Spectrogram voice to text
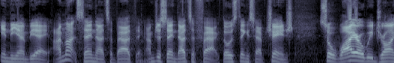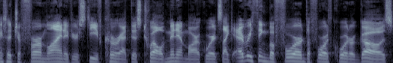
in the NBA. I'm not saying that's a bad thing. I'm just saying that's a fact. Those things have changed. So why are we drawing such a firm line if you're Steve Kerr at this 12 minute mark where it's like everything before the fourth quarter goes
